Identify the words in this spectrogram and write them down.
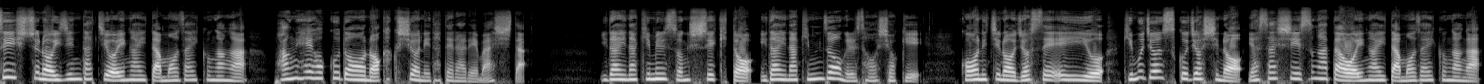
世出の偉人たちを描いたモザイク画が、ファンヘ北道の各所に建てられました。偉大なキム・イルソン主席と偉大なキム・ジョン・イル総書記、抗日の女性英雄、キム・ジョンスク女子の優しい姿を描いたモザイク画が、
